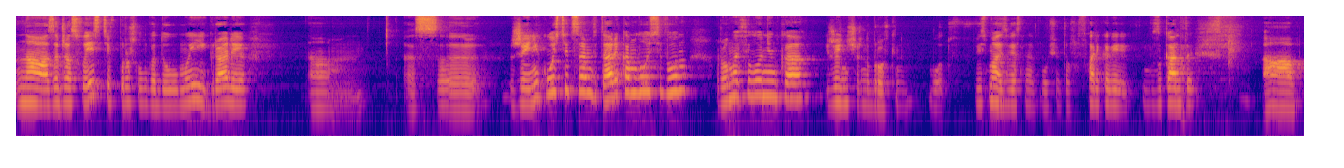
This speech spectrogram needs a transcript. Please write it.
на The Jazz Fest в прошлом году мы играли эм, с э, Женей Костицем, Виталиком Лосевым, Ромой Филоненко и Женей Чернобровкиным. Вот, весьма известные, в общем-то, в Харькове музыканты. А,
